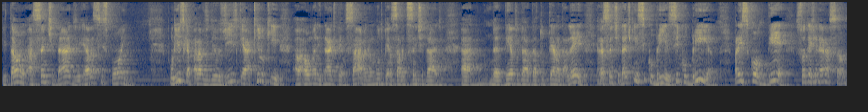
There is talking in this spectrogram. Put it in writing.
Então a santidade ela se expõe. Por isso que a palavra de Deus diz que é aquilo que a, humanidade pensava, né, o mundo pensava de santidade ah, né, dentro da, da, tutela da lei, era a santidade de quem se cobria, se cobria para esconder sua degeneração.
